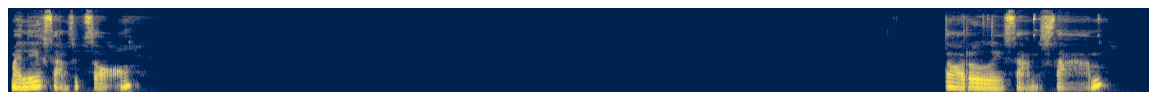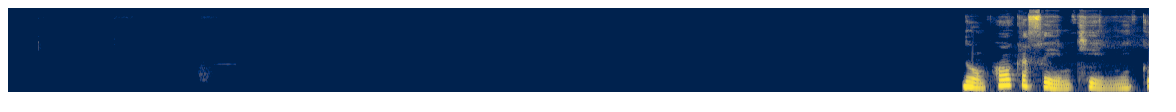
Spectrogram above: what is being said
หมายเลขสามสิบสองต่อเลยสามสาม ลวงพ่อเกษมเขมนิโก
